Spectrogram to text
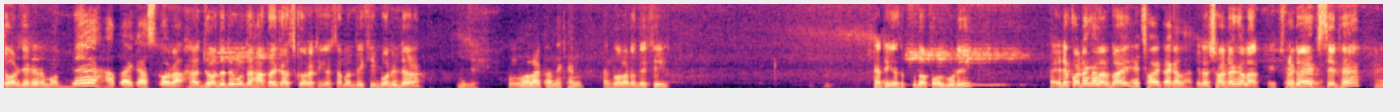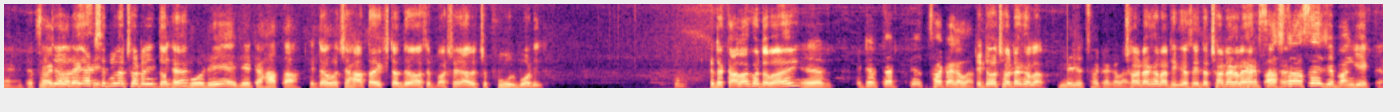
জর্জেটের মধ্যে হাতায় কাজ করা। হ্যাঁ জর্জেটের মধ্যে হাতায় কাজ করা ঠিক আছে? আমরা দেখি বডিটা। গলাটা দেখেন। হ্যাঁ গলাটা দেখি। হ্যাঁ ঠিক আছে পুরো ফুল বডি হ্যাঁ এটা কয়টা কালার ভাই? ছয়টা কালার এটা ছয়টা কালার এটা। এক সেট হ্যাঁ? হ্যাঁ এটা এক সেট মিলে ছয়টা নিতে হ্যাঁ? বডি এটা হাতা। এটা হচ্ছে হাতা এক্সট্রা দেওয়া আছে পাশে আর হচ্ছে ফুল বডি এটা কালার কয়টা ভাই? চারটে ছয়টা কালার এটাও ছয়টা কালার এই যে ছয়টা কালার ছয়টা কালার ঠিক আছে এটা ছয়টা কালার পাঁচটা আছে যে বাঙ্গি একটা।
